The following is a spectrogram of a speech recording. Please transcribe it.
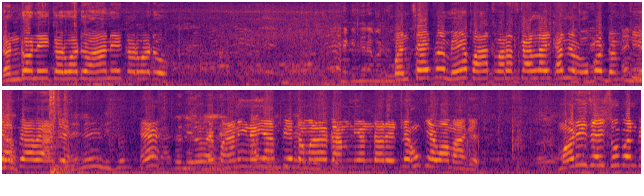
દંડો નહીં કરવા દો આ નહીં કરવા દો. પંચાયતમાં મેં પાંચ વર્ષ કાલ લાગ્યા ને લોકો ધમકી આપે આવે આજે. હે? પાણી નહીં આપીએ તમારા ગામની અંદર એટલે શું કહેવા માંગે. મળી જઈશું પણ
